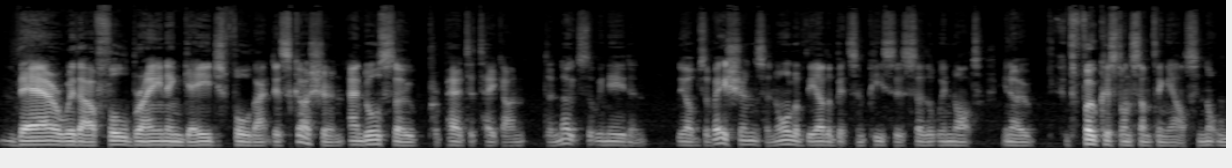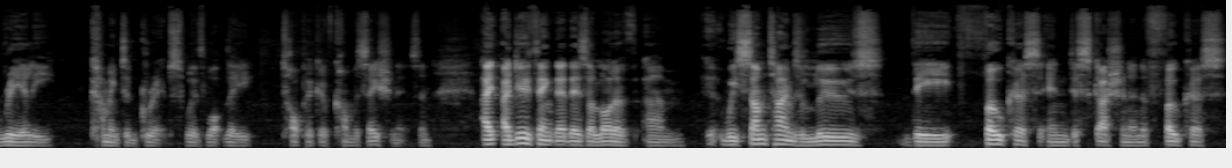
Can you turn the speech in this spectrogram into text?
there with our full brain engaged for that discussion and also prepared to take on the notes that we need and the observations and all of the other bits and pieces so that we're not, you know, focused on something else and not really coming to grips with what the topic of conversation is. And I, I do think that there's a lot of, um, we sometimes lose the focus in discussion and the focus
